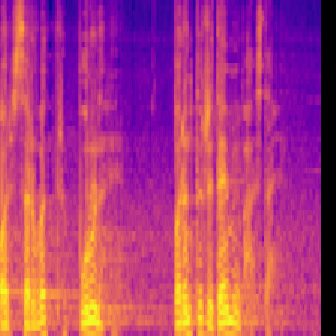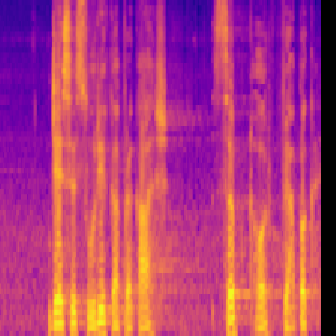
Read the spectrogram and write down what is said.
और सर्वत्र पूर्ण है, परंतु हृदय में भासता है। जैसे सूर्य का प्रकाश सब ठोर व्यापक है,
